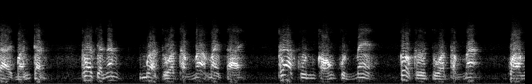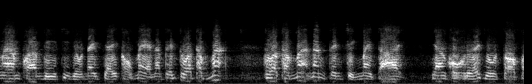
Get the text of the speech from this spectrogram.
ได้เหมือนกัน เพราะฉะนั้นเมื่อตัวธรรมะไม่ตาย พระคุณของคุณแม่ก็คือตัวธรรมะ ความงามความดีที่อยู่ในใจของแม่นั้นเป็นตัวธรรมะ ตัวธรรมะนั่นเป็นสิ่งไม่ตาย ยังคงเหลืออยู่ต่อไป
